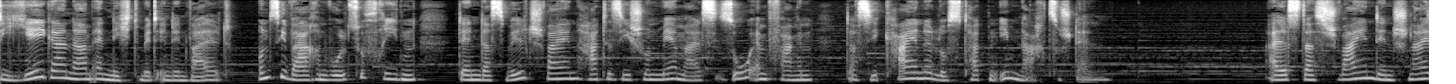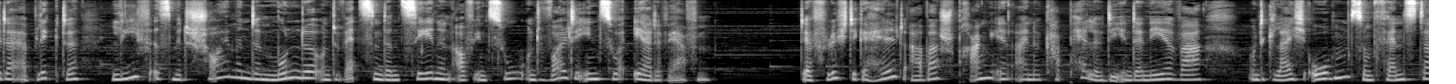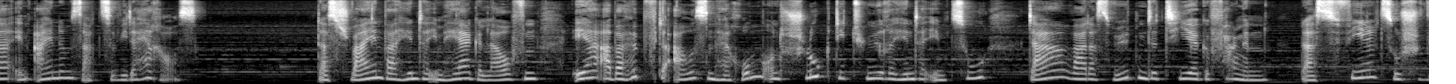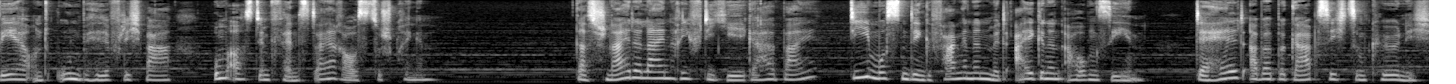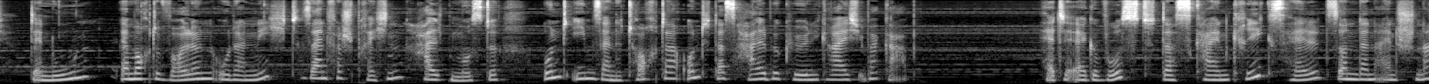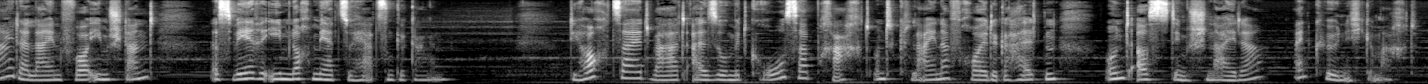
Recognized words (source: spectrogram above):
Die Jäger nahm er nicht mit in den Wald, und sie waren wohl zufrieden, denn das Wildschwein hatte sie schon mehrmals so empfangen, dass sie keine Lust hatten, ihm nachzustellen. Als das Schwein den Schneider erblickte, lief es mit schäumendem Munde und wetzenden Zähnen auf ihn zu und wollte ihn zur Erde werfen. Der flüchtige Held aber sprang in eine Kapelle, die in der Nähe war, und gleich oben zum Fenster in einem Satze wieder heraus. Das Schwein war hinter ihm hergelaufen, er aber hüpfte außen herum und schlug die Türe hinter ihm zu, da war das wütende Tier gefangen, das viel zu schwer und unbehilflich war, um aus dem Fenster herauszuspringen. Das Schneiderlein rief die Jäger herbei, die mussten den Gefangenen mit eigenen Augen sehen. Der Held aber begab sich zum König, der nun, er mochte wollen oder nicht, sein Versprechen halten musste und ihm seine Tochter und das halbe Königreich übergab. Hätte er gewusst, dass kein Kriegsheld, sondern ein Schneiderlein vor ihm stand, es wäre ihm noch mehr zu Herzen gegangen. Die Hochzeit ward also mit großer Pracht und kleiner Freude gehalten und aus dem Schneider ein König gemacht.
